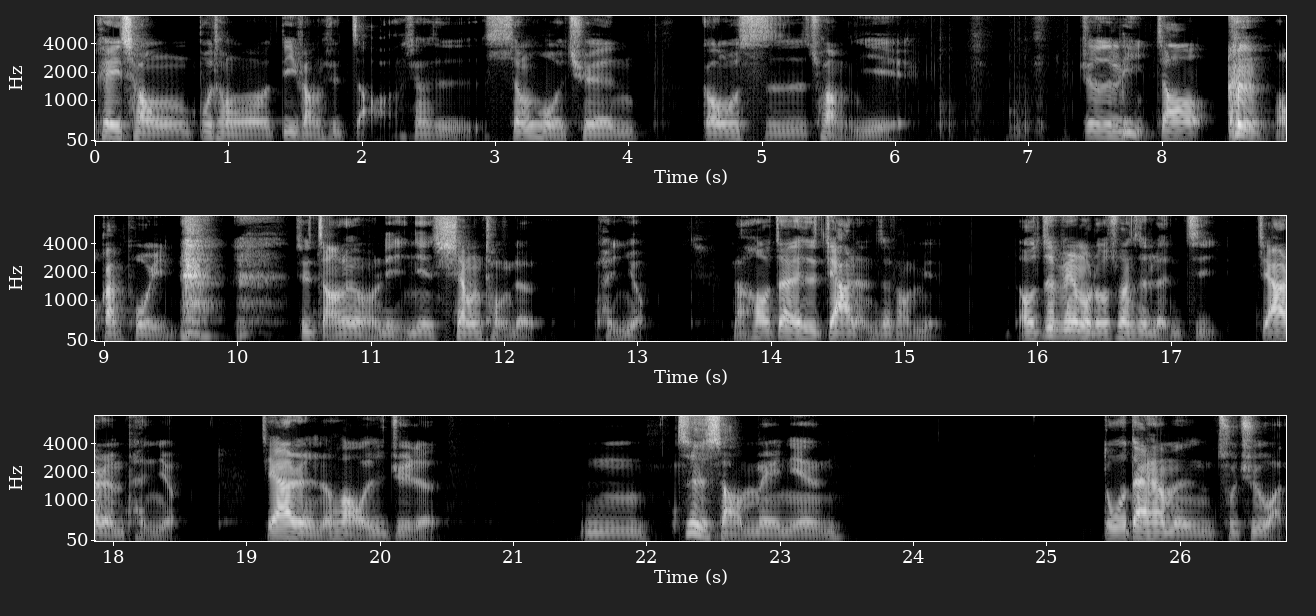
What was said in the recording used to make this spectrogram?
可以从不同的地方去找，像是生活圈、公司创业，就是理招 我敢破音，去找那种理念相同的。朋友，然后再是家人这方面，哦，这边我都算是人际，家人朋友，家人的话，我就觉得，嗯，至少每年多带他们出去玩，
